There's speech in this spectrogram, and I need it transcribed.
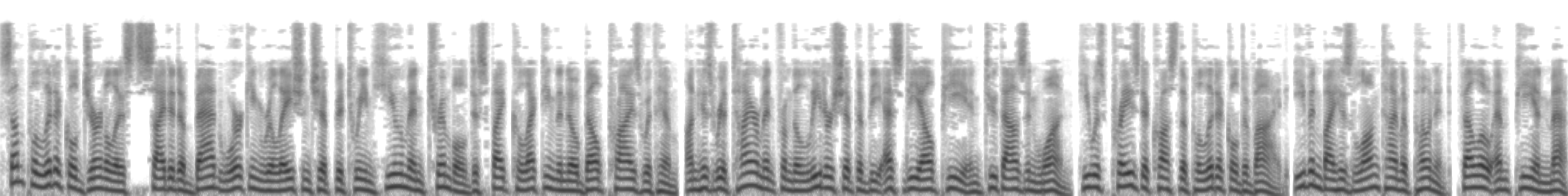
Some political journalists cited a bad working relationship between Hume and Trimble despite collecting the Nobel Prize with him. On his retirement from the leadership of the SDLP in 2001, he was praised across the political divide, even by his longtime opponent, fellow MP and MEP,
